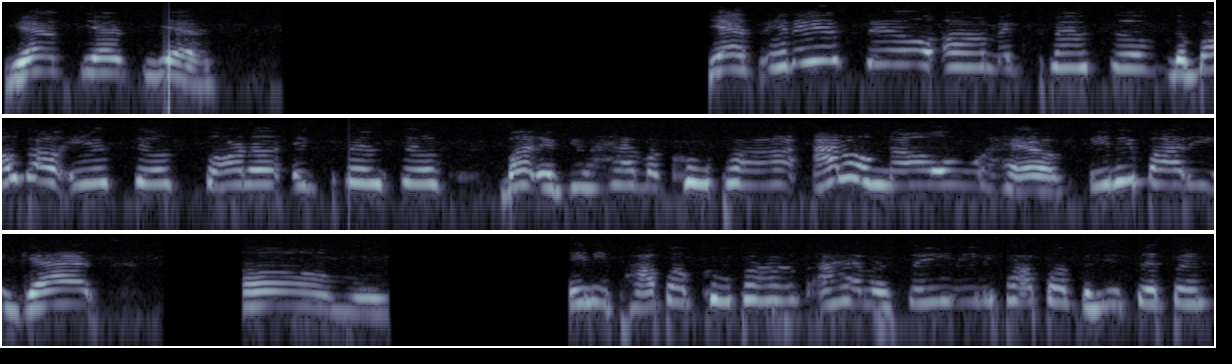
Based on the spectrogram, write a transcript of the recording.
Yes, yes, yes, yes. It is still um expensive. The BOGO is still sort of expensive, but if you have a coupon, I don't know. Have anybody got um any pop up coupons? I haven't seen any pop ups. If you're sipping,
